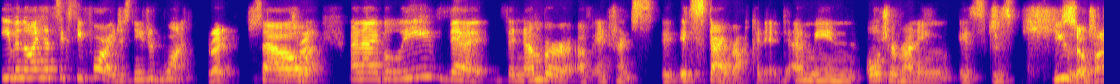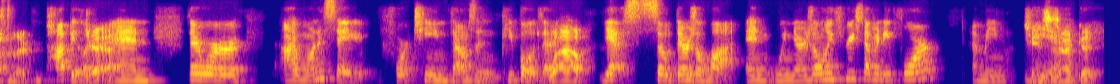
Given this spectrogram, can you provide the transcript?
even though I had 64, I just needed one. Right. So, right. and I believe that the number of entrants it, it's skyrocketed. I mean, ultra running is just huge, so It's popular. popular, Yeah. and there were I want to say 14,000 people that. Wow. Yes, so there's a lot, and when there's only 374, I mean, chances yeah. aren't good.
